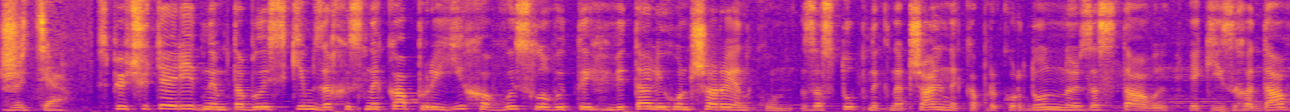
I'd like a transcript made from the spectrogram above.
життя. Співчуття рідним та близьким захисника приїхав висловити Віталій Гончаренко, заступник начальника прикордонної застави, який згадав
